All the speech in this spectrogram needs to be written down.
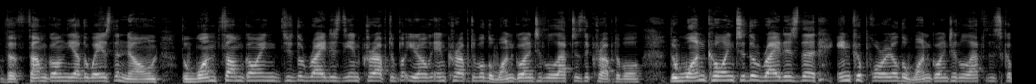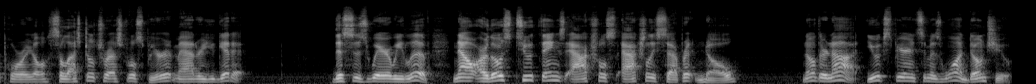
the thumb going the other way is the known. The one thumb going to the right is the incorruptible. You know, the incorruptible. The one going to the left is the corruptible. The one going to the right is the incorporeal. The one going to the left is corporeal. Celestial, terrestrial, spirit, matter. You get it. This is where we live. Now, are those two things actual, actually separate? No. No, they're not. You experience them as one, don't you?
